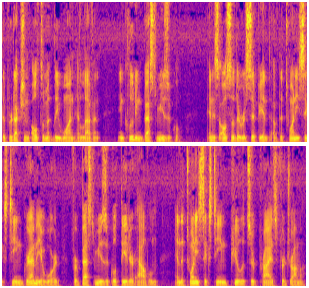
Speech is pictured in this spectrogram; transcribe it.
the production ultimately won 11, including Best Musical, and is also the recipient of the 2016 Grammy Award for Best Musical Theater Album and the 2016 Pulitzer Prize for Drama.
